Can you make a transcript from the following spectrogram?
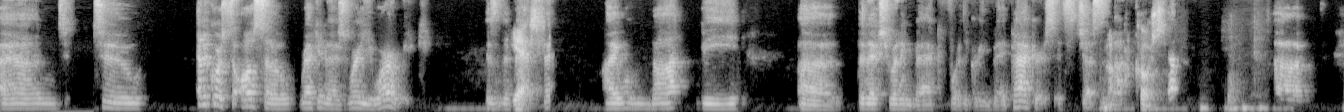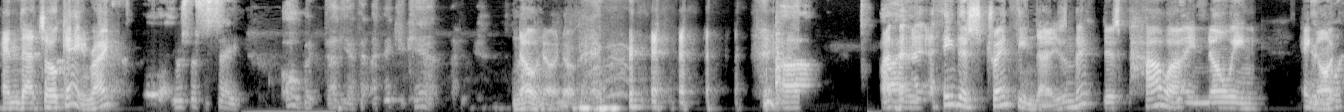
And to, and of course, to also recognize where you are weak isn't the yes. thing. I will not be uh, the next running back for the Green Bay Packers. It's just no, not. Of course. Uh, and that's okay, right? You're supposed to say, "Oh, but Dougie, I, th- I think you can." No, no, no. Uh, I, I- I, think there's strength in that, isn't there? There's power in knowing. Hang and on. knowing,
